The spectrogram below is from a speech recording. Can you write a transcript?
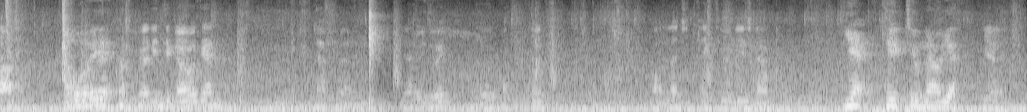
Oh yeah, ready to go again? definitely. Yeah. What are you doing? Good, man. Good. What legend take two of these now? Yeah, take two now. Yeah. Yeah.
